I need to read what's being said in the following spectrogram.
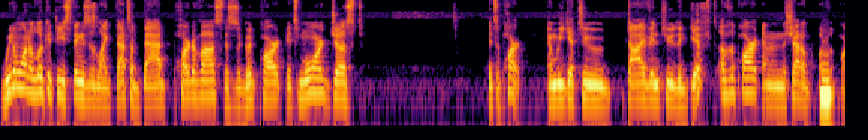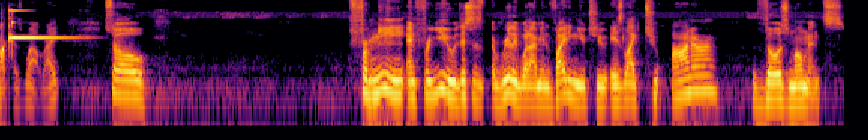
we don't want to look at these things as like, that's a bad part of us, this is a good part. It's more just, it's a part and we get to dive into the gift of the part and then the shadow of the part as well right so for me and for you this is really what i'm inviting you to is like to honor those moments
